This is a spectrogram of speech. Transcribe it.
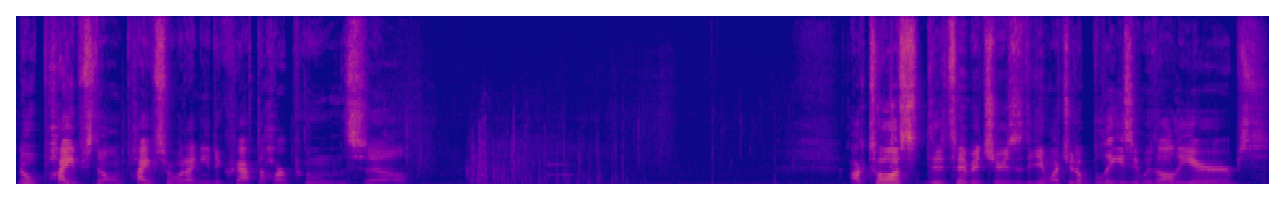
No pipes, though. Pipes are what I need to craft the harpoons, so... Arctos did 10 bit cheers. The game wants you to blaze it with all the herbs.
